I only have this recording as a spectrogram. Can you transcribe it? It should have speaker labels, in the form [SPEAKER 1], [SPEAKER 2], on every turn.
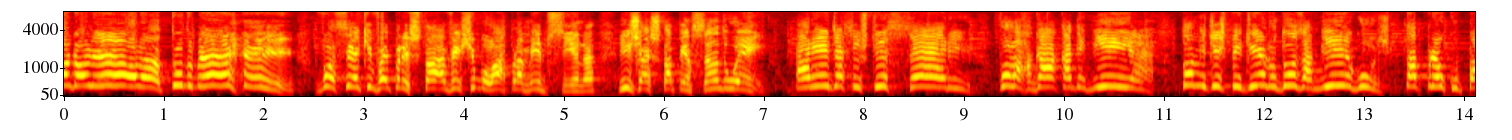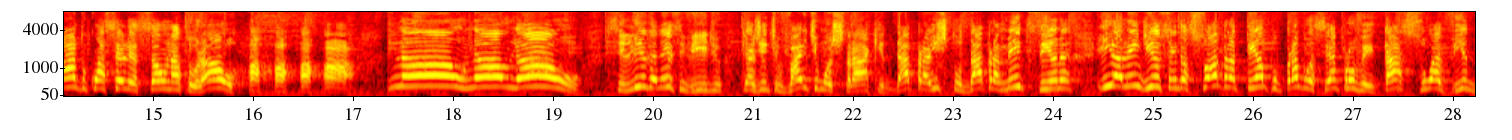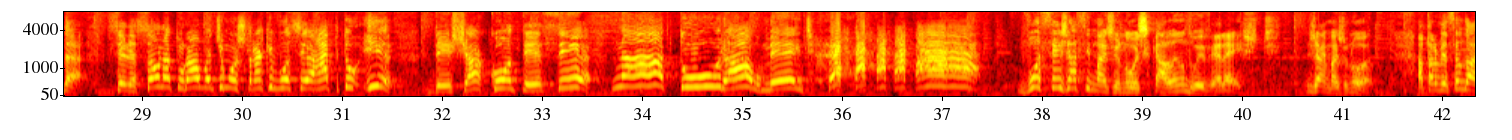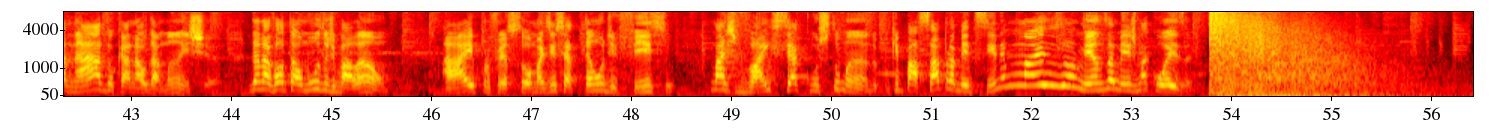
[SPEAKER 1] Fala galera, tudo bem? Você que vai prestar vestibular para medicina e já está pensando em parei de assistir série, vou largar a academia, tô me despedindo dos amigos, tá preocupado com a seleção natural? não, não, não! Se liga nesse vídeo que a gente vai te mostrar que dá para estudar para medicina e além disso ainda sobra tempo para você aproveitar a sua vida. Seleção Natural vai te mostrar que você é apto e deixa acontecer naturalmente. você já se imaginou escalando o Everest? Já imaginou? Atravessando a nado o Canal da Mancha, dando a volta ao mundo de balão? Ai, professor, mas isso é tão difícil mas vai se acostumando, porque passar para medicina é mais ou menos a mesma coisa.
